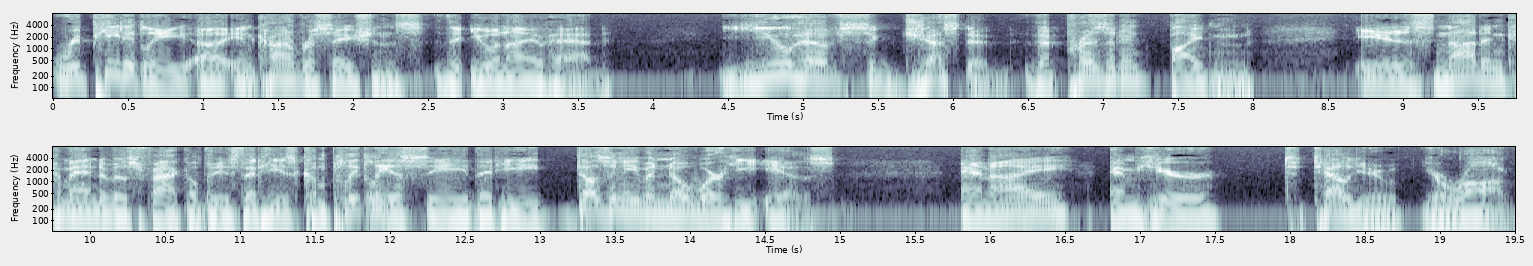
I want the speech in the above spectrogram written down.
repeatedly uh, in conversations that you and I have had, you have suggested that President Biden is not in command of his faculties, that he's completely a sea, that he doesn't even know where he is. And I am here to tell you you're wrong.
